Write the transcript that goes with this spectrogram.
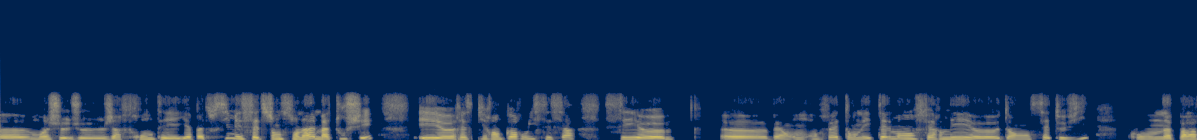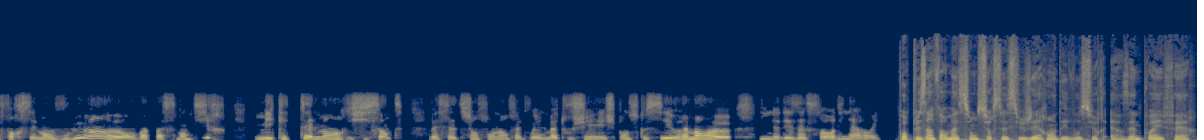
Euh, moi, j'affronte et il n'y a pas de souci. Mais cette chanson-là, elle m'a touchée. Et Respire encore, oui, c'est ça. C'est, ben, en fait, on est tellement enfermé dans cette vie qu'on n'a pas forcément voulu, hein, on va pas se mentir, mais qui est tellement enrichissante. Ben, cette chanson-là, en fait, ouais, elle m'a touchée et je pense que c'est vraiment une des extraordinaires. Oui. Pour plus d'informations sur ce sujet, rendez-vous sur rzn.fr.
